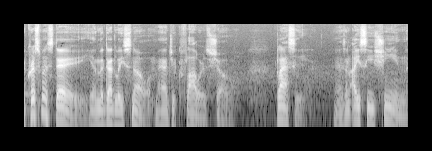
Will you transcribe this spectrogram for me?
On Christmas Day, in the deadly snow, magic flowers show, glassy as an icy sheen,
